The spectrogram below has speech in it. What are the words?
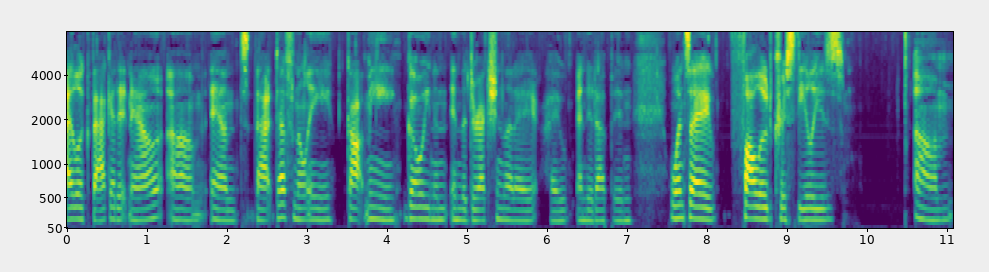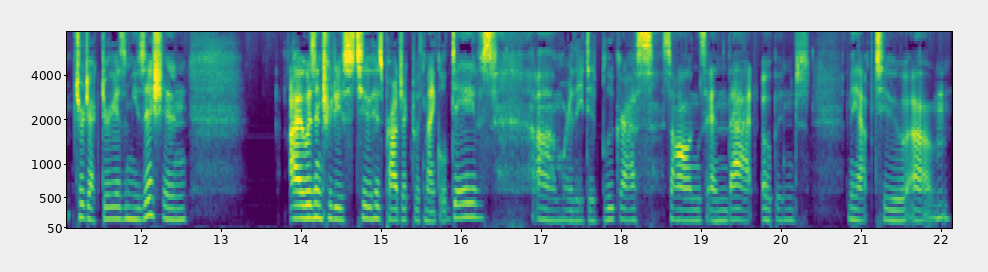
I look back at it now, um, and that definitely got me going in, in the direction that I, I ended up in. Once I followed Chris Thile's um, trajectory as a musician, I was introduced to his project with Michael Daves, um, where they did bluegrass songs, and that opened me up to um,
